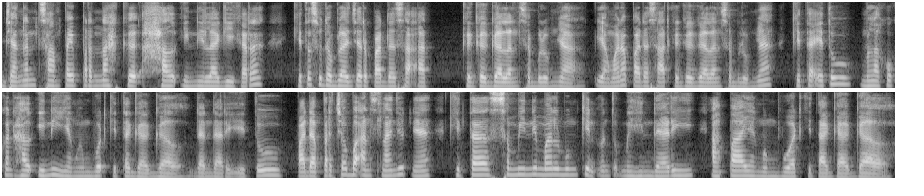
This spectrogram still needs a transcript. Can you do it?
jangan sampai pernah ke hal ini lagi. Karena kita sudah belajar pada saat kegagalan sebelumnya, yang mana pada saat kegagalan sebelumnya kita itu melakukan hal ini yang membuat kita gagal, dan dari itu pada percobaan selanjutnya kita seminimal mungkin untuk menghindari apa yang membuat kita gagal,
